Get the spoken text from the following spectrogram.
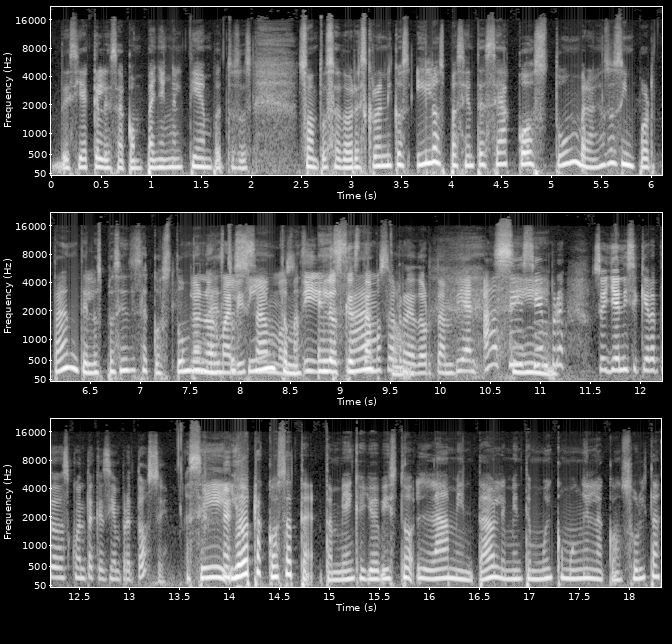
decía, que les acompaña en el tiempo, entonces son tosedores crónicos y los pacientes se acostumbran, eso es importante, los pacientes se acostumbran a estos síntomas. Y los que estamos alrededor también, ah, sí, siempre, o sea, ya ni siquiera te das cuenta que siempre tose. Sí, y otra cosa también que yo he visto lamentablemente muy común en la consulta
